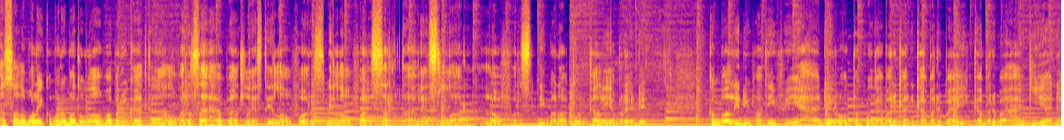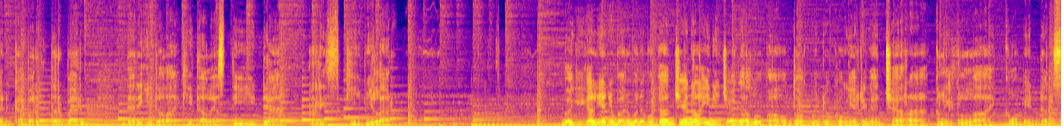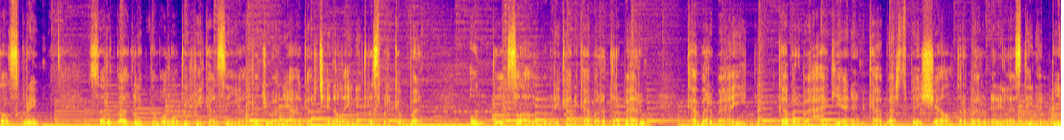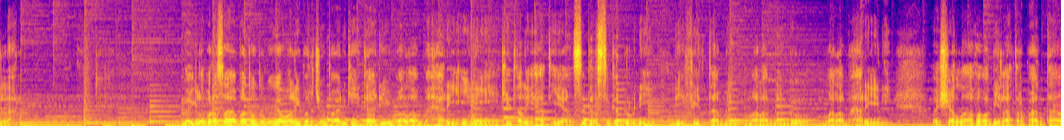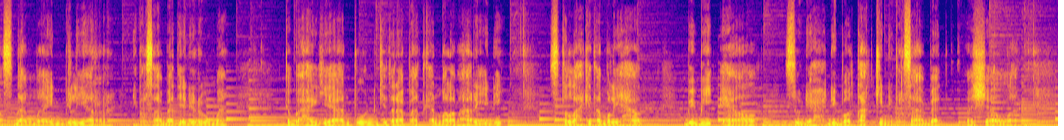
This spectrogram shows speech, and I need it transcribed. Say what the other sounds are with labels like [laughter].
Assalamualaikum warahmatullahi wabarakatuh. Halo para sahabat Lesti Lovers, Belovers, serta Leslar Lovers di mana pun kalian berada. Kembali di TV hadir untuk mengabarkan kabar baik, kabar bahagia, dan kabar terbaru dari idola kita Lesti dan Rizky Bilar. Bagi kalian yang baru menemukan channel ini, jangan lupa untuk mendukungnya dengan cara klik like, komen, dan subscribe serta klik tombol notifikasinya tujuannya agar channel ini terus berkembang untuk selalu memberikan kabar terbaru, kabar baik, kabar bahagia, dan kabar spesial terbaru dari Lesti dan Bilar. Baiklah para sahabat untuk mengawali perjumpaan kita di malam hari ini Kita lihat yang segar-segar dulu nih di vitamin malam minggu malam hari ini Masya Allah apabila terpantau sedang main biliar di persahabat ya di rumah. Kebahagiaan pun kita dapatkan malam hari ini Setelah kita melihat baby L sudah dibotakin di persahabat. Masya Allah.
